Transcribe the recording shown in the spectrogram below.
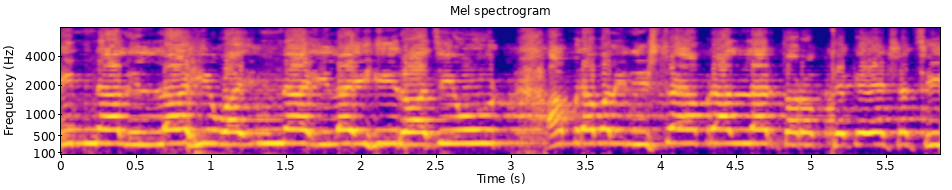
ইন্না লিল্লাহি ওয়া ইন্না ইলাইহি রাজিউন। আমরা বলি, নিশ্চয় আমরা আল্লাহর তরফ থেকে এসেছি।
